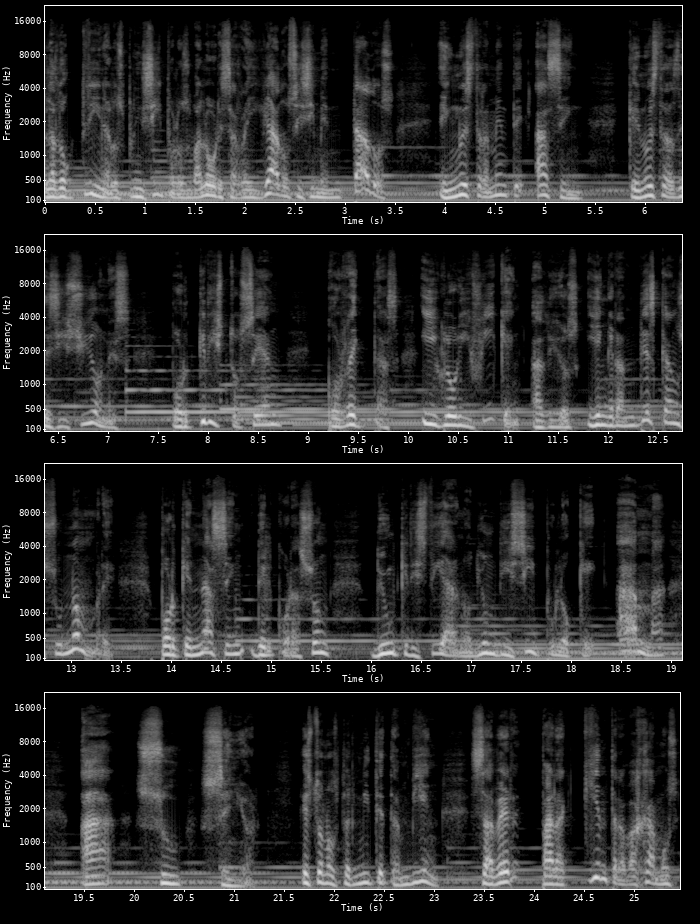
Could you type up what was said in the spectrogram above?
La doctrina, los principios, los valores arraigados y cimentados en nuestra mente hacen que nuestras decisiones por Cristo sean correctas y glorifiquen a Dios y engrandezcan su nombre, porque nacen del corazón de un cristiano, de un discípulo que ama a su Señor. Esto nos permite también saber para quién trabajamos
